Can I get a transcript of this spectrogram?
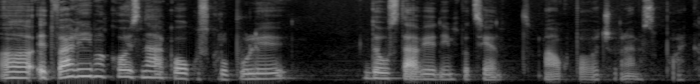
а, едва ли има кой знае колко скруполи да остави един пациент малко повече време с опойка.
